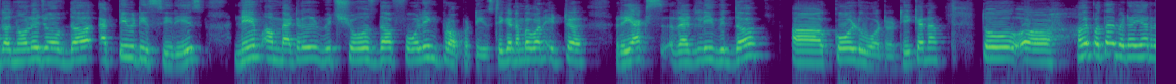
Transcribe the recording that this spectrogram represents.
the knowledge of the activity series name a metal which shows the following properties ठीक है number one it reacts readily with the cold water ठीक है ना? तो आ, हमें पता है बेटा यार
